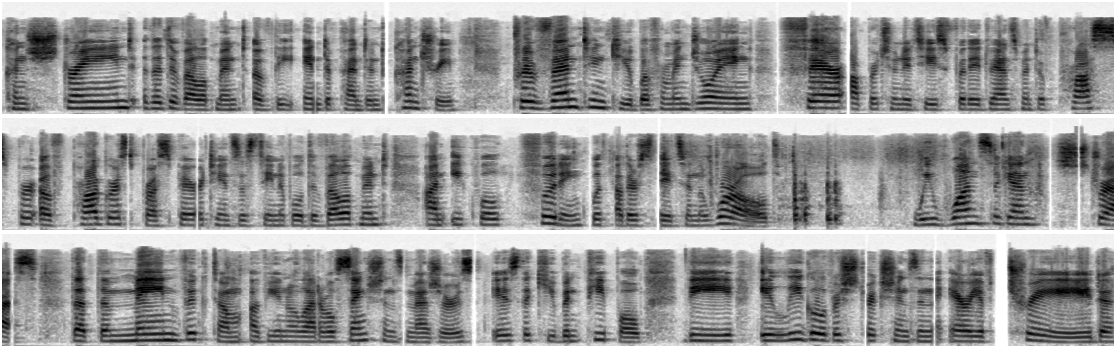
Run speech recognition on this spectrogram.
constrained the development of the independent country, preventing Cuba from enjoying fair opportunities for the advancement of, prosper, of progress, prosperity, and sustainable development on equal footing with other states in the world. We once again stress that the main victim of unilateral sanctions measures is the Cuban people. The illegal restrictions in the area of trade,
